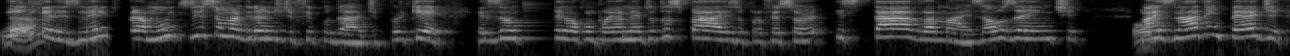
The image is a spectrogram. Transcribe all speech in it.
É. Infelizmente, para muitos isso é uma grande dificuldade, porque eles não têm o acompanhamento dos pais, o professor estava mais ausente, oh. mas nada impede.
